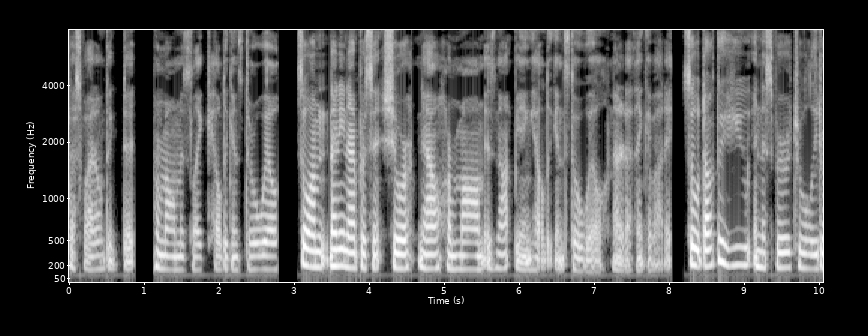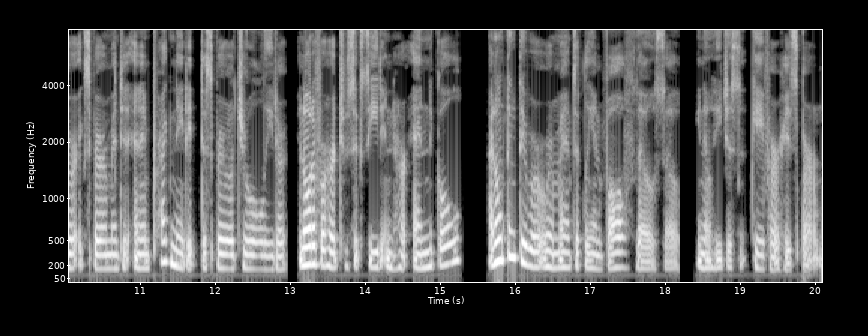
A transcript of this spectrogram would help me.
that's why I don't think that her mom is like held against her will. So I'm 99% sure now her mom is not being held against her will, now that I think about it. So Dr. Yu and the spiritual leader experimented and impregnated the spiritual leader in order for her to succeed in her end goal. I don't think they were romantically involved though, so, you know, he just gave her his sperm.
